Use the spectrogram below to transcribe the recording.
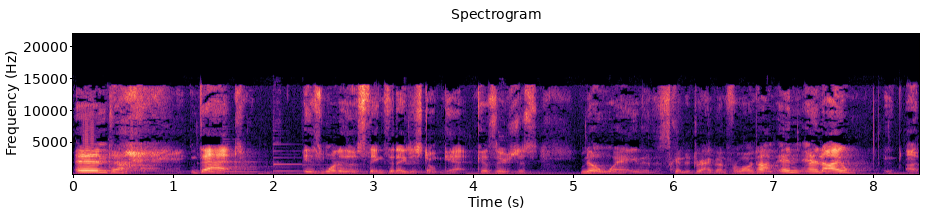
and uh, that is one of those things that I just don't get because there's just no way that it's going to drag on for a long time. And and I, I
